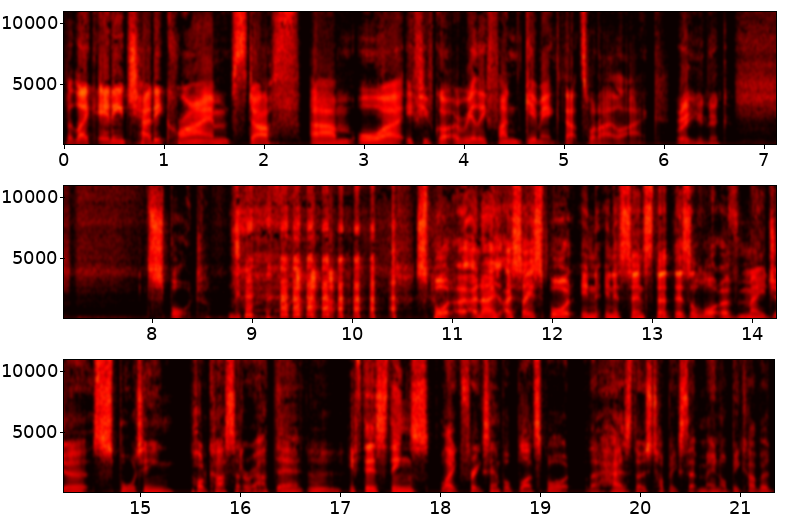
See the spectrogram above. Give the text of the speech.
but like any chatty crime stuff, um, or if you've got a really fun gimmick, that's what I like. what are you, Nick? sport. sport, and I, I say sport in in a sense that there's a lot of major sporting podcasts that are out there. Mm. If there's things like, for example, Bloodsport that has those topics that may not be covered,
